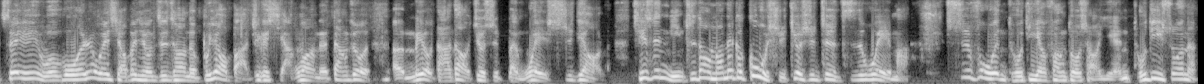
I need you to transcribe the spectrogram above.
所以，我我认为小笨熊之超呢，不要把这个想望呢当做呃没有达到，就是本位失掉了。其实你知道吗？那个故事就是这滋味嘛。师傅问徒弟要放多少盐，徒弟说呢，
